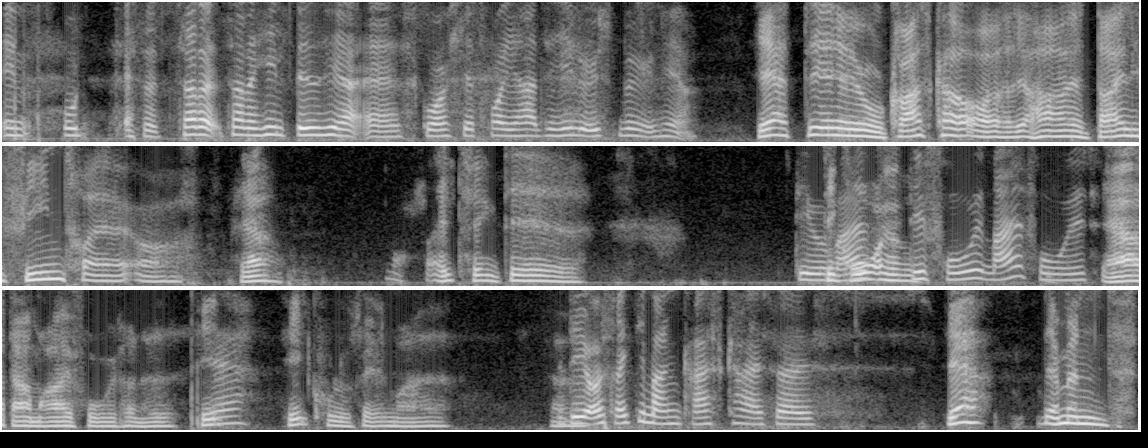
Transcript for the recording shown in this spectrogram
en, altså, så er der, så er der helt bed her af squash. Jeg tror, jeg har til hele Østmøen her. Ja, det er jo græskar, og jeg har et dejligt fintræ, og ja, alting, det, Det er jo Det meget, gror jo. Det er frodigt, meget frodigt. ja, der er meget frodigt hernede. Helt, Ja. helt kolossalt meget. Men det er også rigtig mange græskar, så s- Ja, jamen, så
